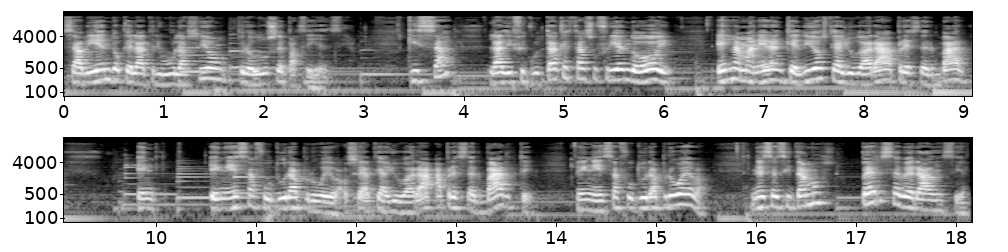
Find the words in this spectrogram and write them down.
sabiendo que la tribulación produce paciencia. Quizá la dificultad que estás sufriendo hoy es la manera en que Dios te ayudará a preservar en, en esa futura prueba, o sea, te ayudará a preservarte en esa futura prueba. Necesitamos perseverancia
